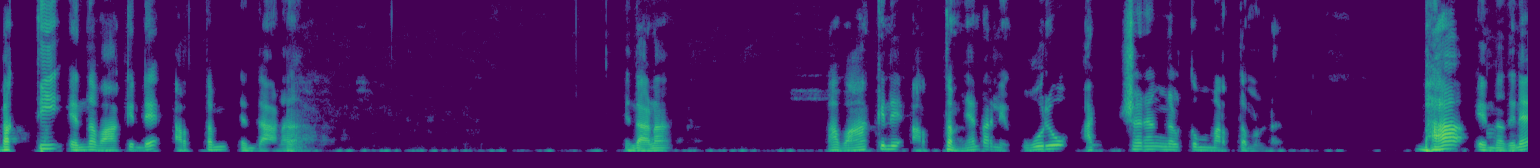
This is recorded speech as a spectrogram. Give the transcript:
ഭക്തി എന്ന വാക്കിന്റെ അർത്ഥം എന്താണ്? എന്താണ്? ആ വാക്കിന്റെ അർത്ഥം. ഞാൻ പറഞ്ഞില്ലേ ഓരോ അക്ഷരങ്ങൾക്കും അർത്ഥമുണ്ട്. ഭ എന്നതിന്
